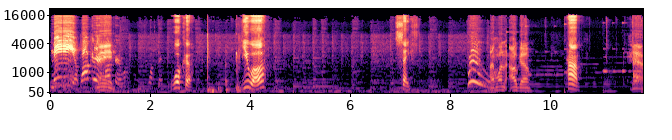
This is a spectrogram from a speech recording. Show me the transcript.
Me, Walker, Me. Walker, Walker, Walker. Walker, you are safe. Woo! I want. I'll go. Ham, Yeah.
